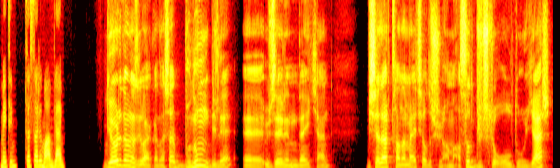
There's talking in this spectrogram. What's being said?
metin, tasarım amblem. Gördüğünüz gibi arkadaşlar bunun bile e, üzerindeyken bir şeyler tanımaya çalışıyor. Ama asıl güçlü olduğu yer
